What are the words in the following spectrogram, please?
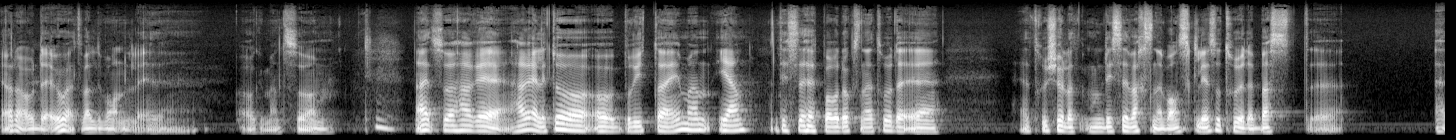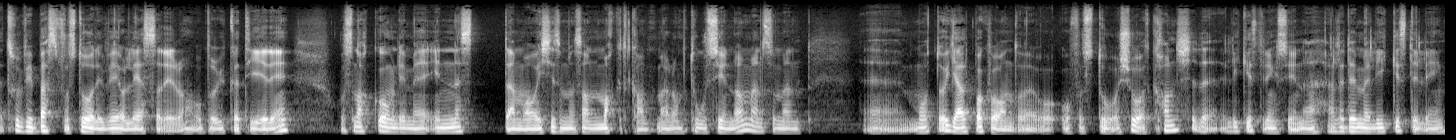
Ja da, og det er jo et veldig vanlig argument, så mm. Nei, så her er, her er litt å, å bryte i, men igjen disse paradoksene. Jeg tror det er jeg tror selv at Om disse versene er vanskelige, så tror jeg det er best eh, Jeg tror vi best forstår dem ved å lese dem og bruke tid i dem. Og snakke om dem med innestemme, og ikke som en sånn maktkamp mellom to synder, men som en eh, måte å hjelpe hverandre å, forstå og se at kanskje det likestillingssynet, eller det med likestilling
